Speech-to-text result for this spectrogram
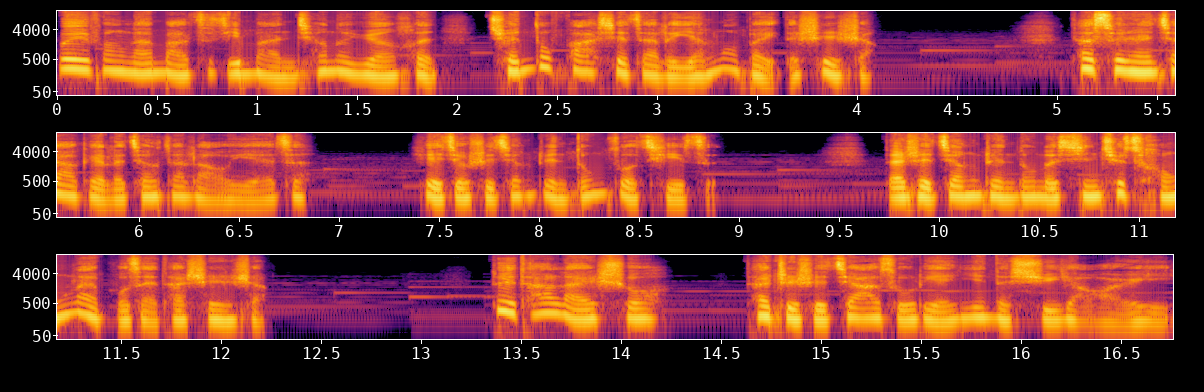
魏凤兰把自己满腔的怨恨全都发泄在了阎洛北的身上。她虽然嫁给了江家老爷子，也就是江振东做妻子，但是江振东的心却从来不在她身上。对他来说，他只是家族联姻的需要而已，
